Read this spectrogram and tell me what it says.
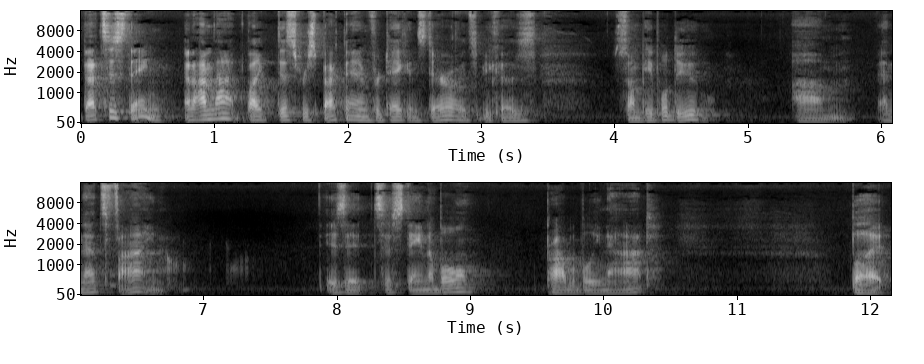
that's his thing. And I'm not like disrespecting him for taking steroids because some people do. Um, and that's fine. Is it sustainable? Probably not. But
